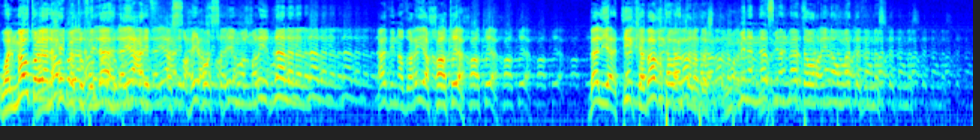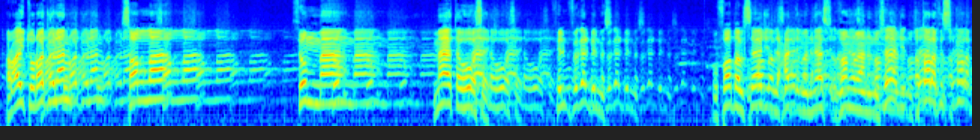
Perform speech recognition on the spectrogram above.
والموت يا الأحبة في الله لا يعرف الصحيح والسليم والمريض. لا لا لا, لا, هذه نظرية خاطئة. بل يأتيك بغتة وأنت لا تشعر. من الناس من مات ورأيناه مات في المسجد. رأيت رجلا صلى ثم مات وهو ساجد. في قلب المسجد. وفضل ساجد لحد ما الناس ظنوا يعني إنه ساجد. أطال في السجود.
